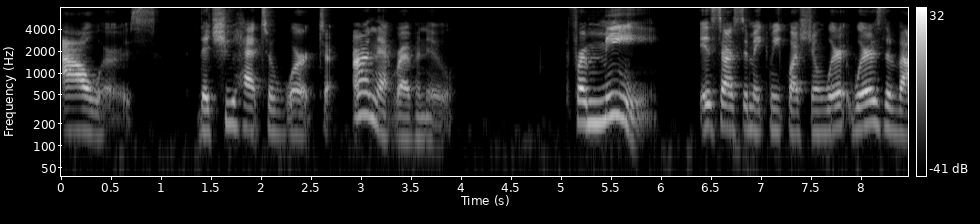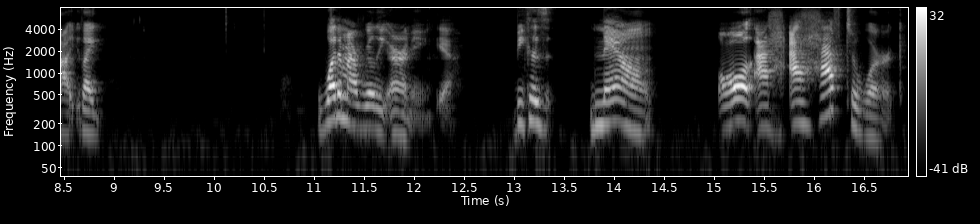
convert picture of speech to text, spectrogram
hours that you had to work to earn that revenue for me it starts to make me question where where's the value? Like what am i really earning Yeah. because now all i i have to work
